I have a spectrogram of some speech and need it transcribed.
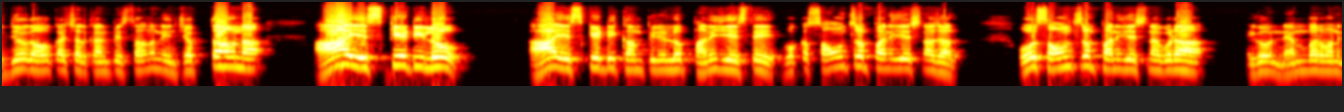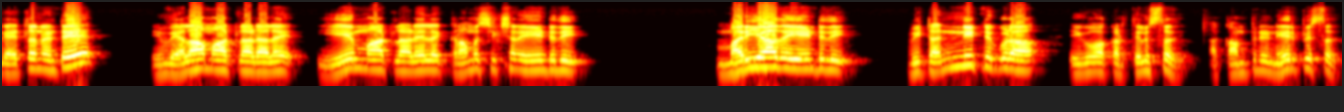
ఉద్యోగ అవకాశాలు కనిపిస్తా ఉన్నారు. నేను చెప్తా ఉన్నా ఆ ఎస్కేటీలో ఆ ఎస్కేటీ కంపెనీలో పని చేస్తే ఒక సంవత్సరం పని చేసినా చాలు. ఓ సంవత్సరం పని చేసినా కూడా ఇగో నెంబర్ వన్గా ఎట్లనంటే ఇవి ఎలా మాట్లాడాలి ఏం మాట్లాడాలి క్రమశిక్షణ ఏంటిది మర్యాద ఏంటిది వీటన్నిటిని కూడా ఇగో అక్కడ తెలుస్తుంది ఆ కంపెనీ నేర్పిస్తుంది.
